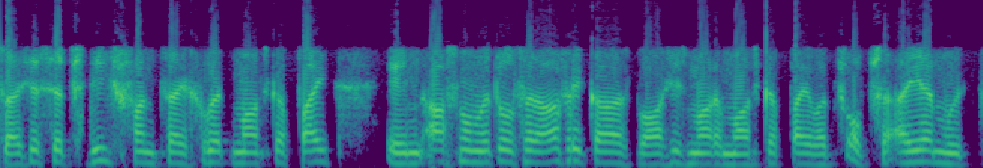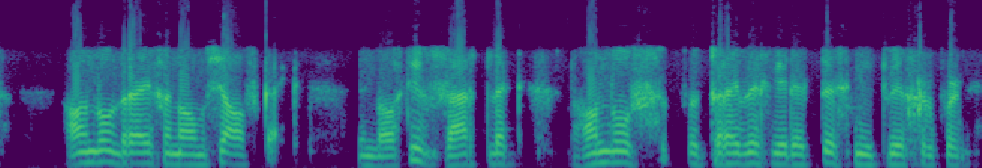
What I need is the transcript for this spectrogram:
So hy's 'n subsidie van sy groot maatskappy en ArcelorMittal Suid-Afrika is basies maar 'n maatskappy wat op sy eie moet handel dryf en na homself kyk. En daar's nie werklik handelsbedrywighede tussen die twee groepe nie.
